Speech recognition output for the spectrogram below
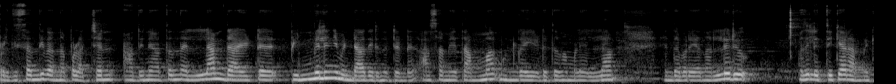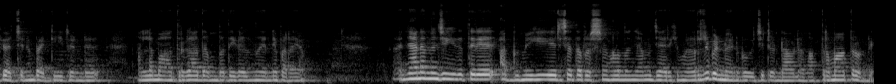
പ്രതിസന്ധി വന്നപ്പോൾ അച്ഛൻ അതിനകത്തു നിന്നെല്ലാം ഇതായിട്ട് പിൻവലിഞ്ഞ് മിണ്ടാതിരുന്നിട്ടുണ്ട്. ആ സമയത്ത് അമ്മ മുൻകൈ എടുത്ത് നമ്മളെല്ലാം എന്താ പറയുക നല്ലൊരു അതിലെത്തിക്കാൻ അമ്മയ്ക്കും അച്ഛനും പറ്റിയിട്ടുണ്ട്. നല്ല മാതൃകാ ദമ്പതികൾ എന്ന് തന്നെ പറയാം. ഞാനൊന്നും ജീവിതത്തിൽ അഭിമുഖീകരിച്ചാത്ത പ്രശ്നങ്ങളൊന്നും ഞാൻ വിചാരിക്കും വേറൊരു പെണ്ണും അനുഭവിച്ചിട്ടുണ്ടാവില്ല എന്ന് അത്രമാത്രമുണ്ട്.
